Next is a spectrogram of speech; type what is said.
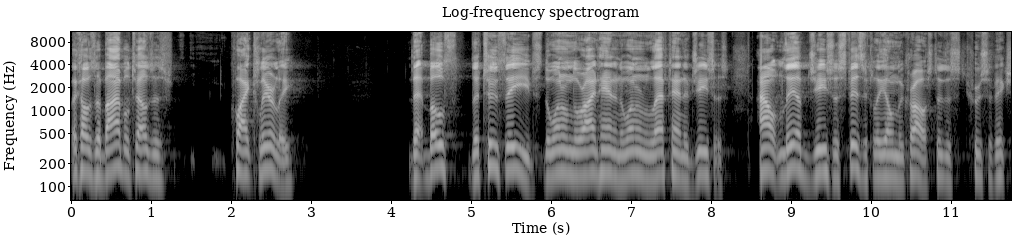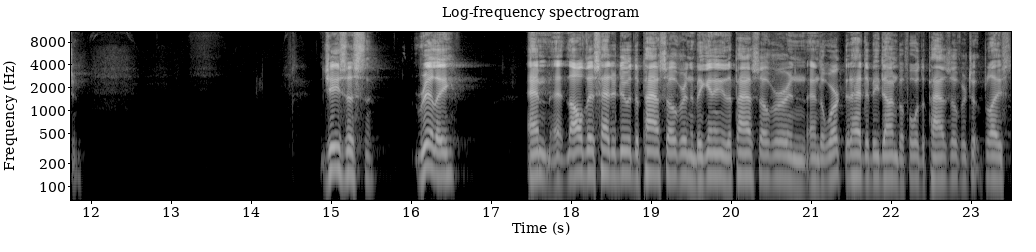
Because the Bible tells us quite clearly that both the two thieves, the one on the right hand and the one on the left hand of Jesus, outlived Jesus physically on the cross through the crucifixion. Jesus really and, all this had to do with the Passover and the beginning of the Passover and, and the work that had to be done before the Passover took place.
